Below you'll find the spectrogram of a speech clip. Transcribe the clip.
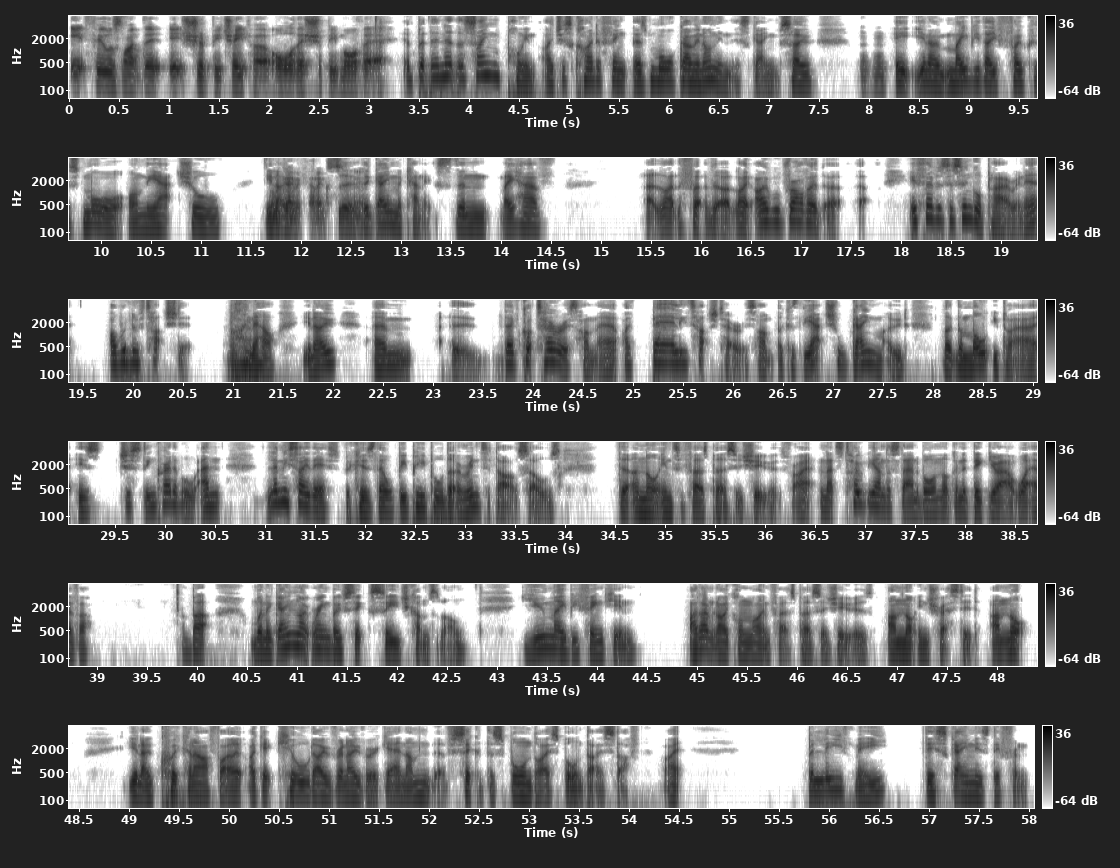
it feels like that it should be cheaper or there should be more there. But then at the same point, I just kind of think there's more going on in this game. So, mm-hmm. it, you know, maybe they focused more on the actual, you know, game mechanics, the, yeah. the, game mechanics than they have, uh, like the, uh, like I would rather, uh, uh, if there was a single player in it, I wouldn't have touched it by now, you know? Um, they've got terrorist hunt there. I've barely touched terrorist hunt because the actual game mode, like the multiplayer, is just incredible. And let me say this because there will be people that are into Dark Souls that are not into first person shooters, right? And that's totally understandable. I'm not going to dig you out, whatever. But when a game like Rainbow Six Siege comes along, you may be thinking, I don't like online first person shooters. I'm not interested. I'm not you know, quick enough. I, I get killed over and over again. I'm sick of the spawn die, spawn die stuff, right? Believe me, this game is different.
